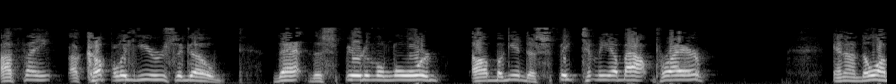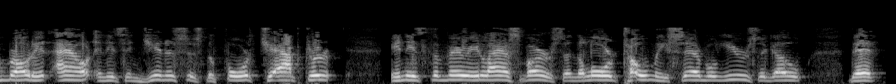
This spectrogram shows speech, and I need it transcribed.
I think a couple of years ago that the Spirit of the Lord uh, began to speak to me about prayer. And I know I brought it out and it's in Genesis, the fourth chapter, and it's the very last verse. And the Lord told me several years ago that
